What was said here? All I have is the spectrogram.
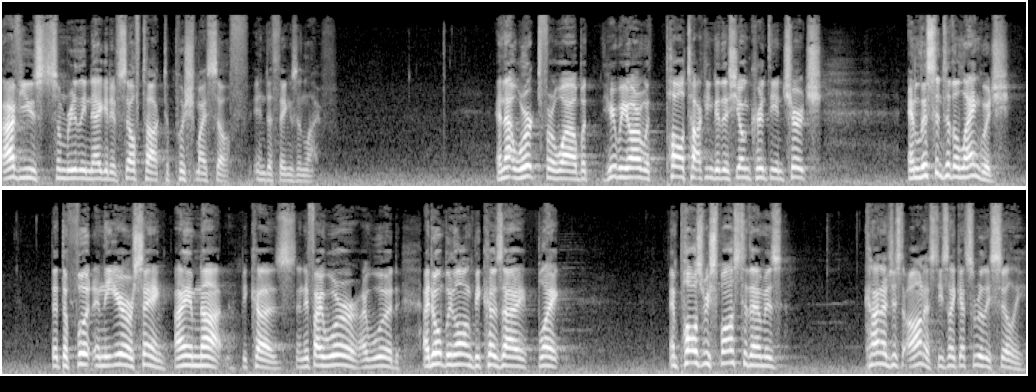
I've used some really negative self talk to push myself into things in life. And that worked for a while, but here we are with Paul talking to this young Corinthian church. And listen to the language that the foot and the ear are saying I am not because, and if I were, I would. I don't belong because I blank. And Paul's response to them is kind of just honest. He's like, that's really silly.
